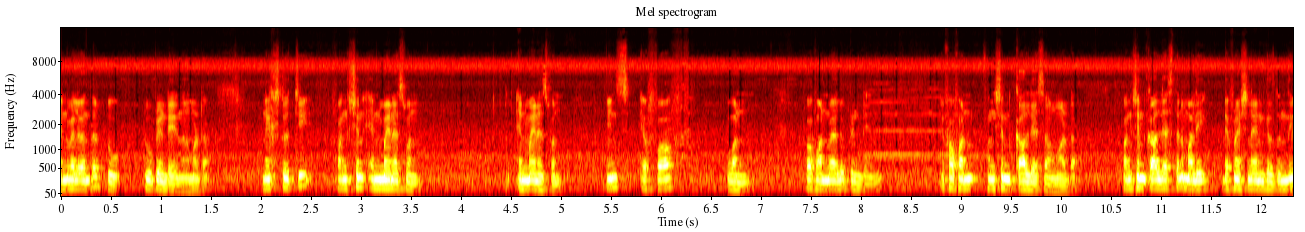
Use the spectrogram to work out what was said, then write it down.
ఎన్ వాల్యూ అంతా టూ టూ ప్రింట్ అయింది అనమాట నెక్స్ట్ వచ్చి function N minus one N minus one means F of one F of one value print అయింది. F of one function call చేస్తాం అనమాట ఫంక్షన్ కాల్ చేస్తే మళ్ళీ డెఫినేషన్ లైన్కి వెళ్తుంది.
